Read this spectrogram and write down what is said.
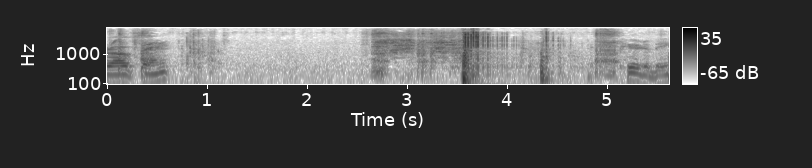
The same. Appear to be.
